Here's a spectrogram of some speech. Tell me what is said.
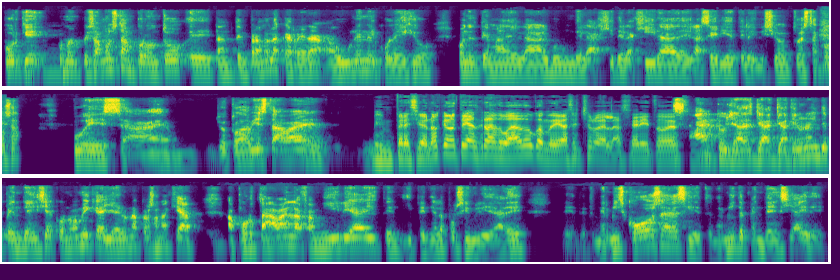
Porque como empezamos tan pronto, eh, tan temprano la carrera, aún en el colegio, con el tema del álbum, de la, de la gira, de la serie de televisión, toda esta cosa, pues ah, yo todavía estaba me impresionó que no te hayas graduado cuando habías hecho lo de la serie y todo eso. Exacto, ya, ya, ya tiene una independencia económica, ya era una persona que aportaba en la familia y, tenía la posibilidad de, de, tener mis cosas y de tener mi independencia y de,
